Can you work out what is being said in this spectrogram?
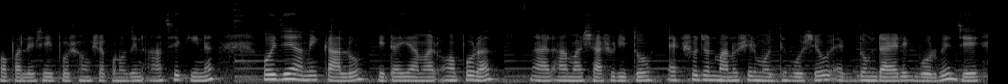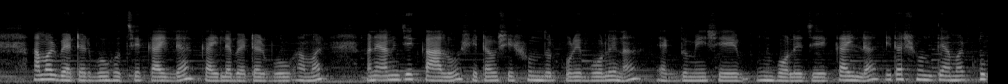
কপালে সেই প্রশংসা কোনোদিন আছে কি না ওই যে আমি কালো, এটাই আমার অপরাধ। আর আমার শাশুড়ি তো একশো জন মানুষের মধ্যে বসেও একদম ডাইরেক্ট বলবে যে, আমার ব্যাটার বউ হচ্ছে কাইলা কাইলা ব্যাটার বউ আমার। মানে আমি যে কালো, সেটাও সে সুন্দর করে বলে না। একদমই সে বলে যে, কাইলা, এটা শুনতে আমার খুব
